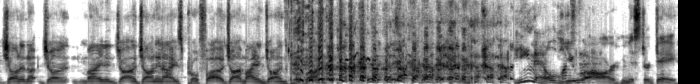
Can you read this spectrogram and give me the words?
John and uh, John, mine and John, John and I's profile. Uh, John, mine and John's profile. Email. What's you that? are Mr. Gay.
